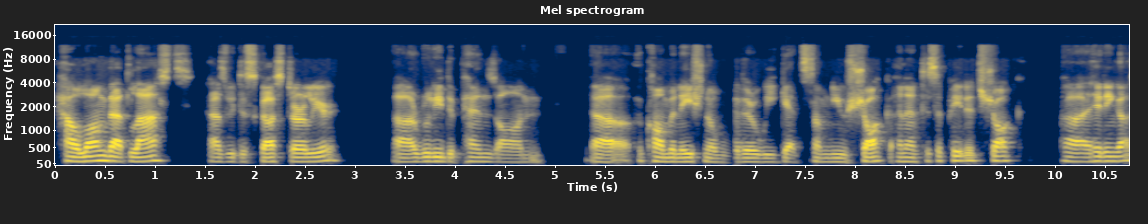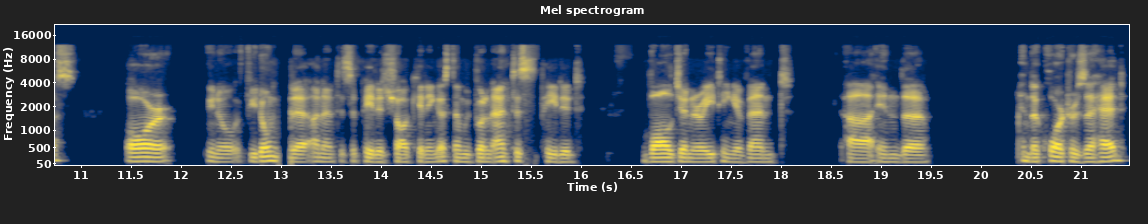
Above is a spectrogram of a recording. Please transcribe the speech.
How long that lasts, as we discussed earlier, uh, really depends on uh, a combination of whether we get some new shock, an anticipated shock uh, hitting us, or you know, if you don't get an unanticipated shock hitting us, then we've got an anticipated vol generating event uh, in the in the quarters ahead.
